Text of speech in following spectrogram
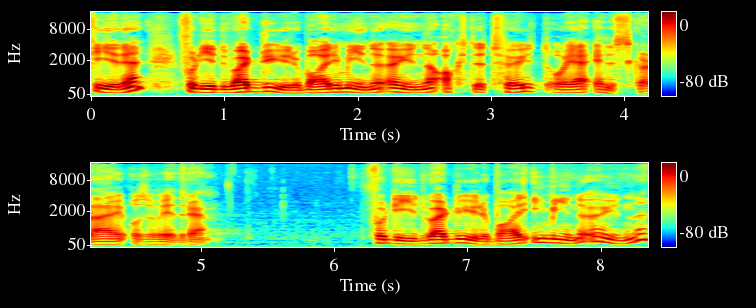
4, fordi du er dyrebar i mine øyne, aktet høyt, og jeg elsker deg, osv. Fordi du er dyrebar i mine øyne.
